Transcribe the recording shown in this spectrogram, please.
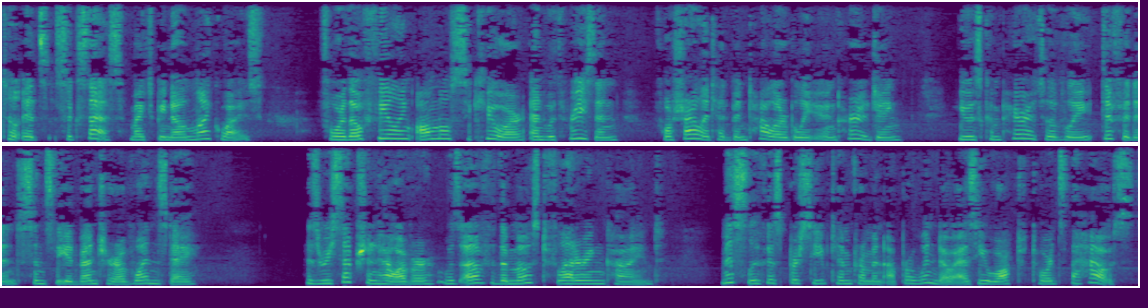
till its success might be known likewise; for though feeling almost secure, and with reason, for Charlotte had been tolerably encouraging, he was comparatively diffident since the adventure of Wednesday. His reception, however, was of the most flattering kind. Miss Lucas perceived him from an upper window as he walked towards the house,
